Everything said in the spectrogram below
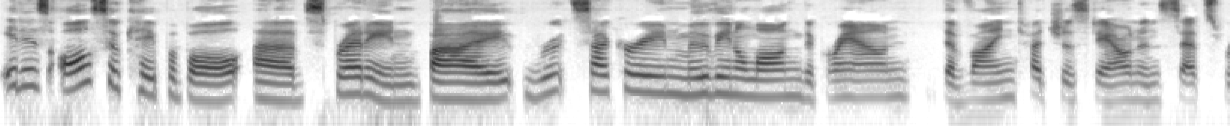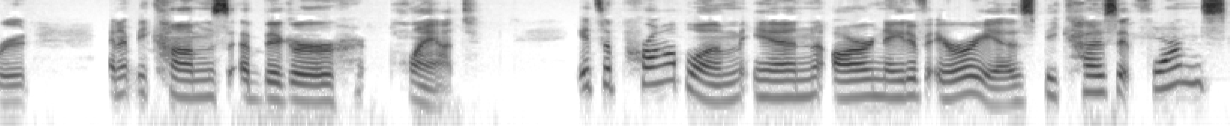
It is also capable of spreading by root suckering, moving along the ground. The vine touches down and sets root, and it becomes a bigger plant. It's a problem in our native areas because it forms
